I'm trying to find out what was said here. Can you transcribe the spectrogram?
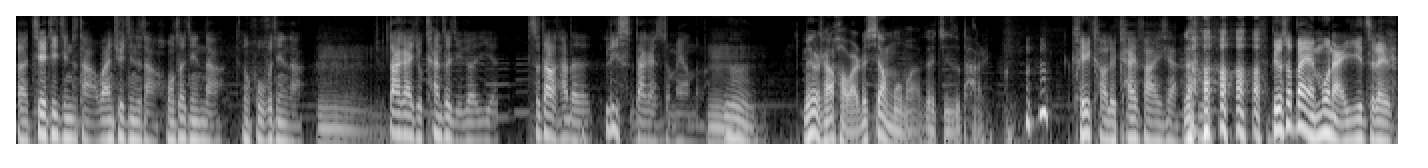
呃阶梯金字塔、弯曲金字塔、红色金字塔跟胡夫金字塔，嗯大概就看这几个也知道它的历史大概是怎么样的了。嗯，嗯，没有啥好玩的项目吗？在金字塔里？可以考虑开发一下，比如说扮演木乃伊之类的，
